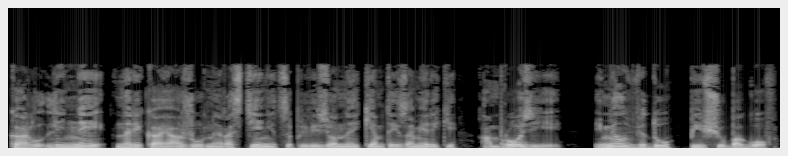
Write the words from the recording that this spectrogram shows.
Карл Линней, нарекая ажурные растеницы, привезенные кем-то из Америки, амброзией, имел в виду пищу богов,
